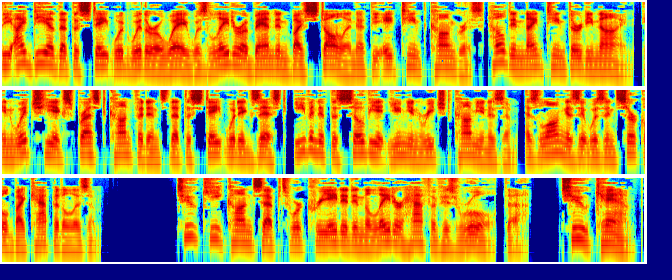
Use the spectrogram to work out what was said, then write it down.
The idea that the state would wither away was later abandoned by Stalin at the 18th Congress held in 1939, in which he expressed confidence that the state would exist, even if the Soviet Union reached communism, as long as it was encircled by capitalism. Two key concepts were created in the later half of his rule, the two-camp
